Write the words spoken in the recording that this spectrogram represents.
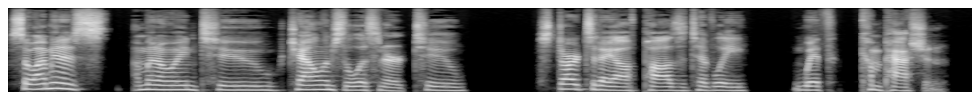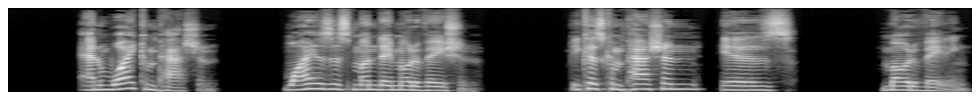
So, I'm going to I'm going to challenge the listener to start today off positively with compassion. And why compassion? Why is this Monday motivation? Because compassion is motivating,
